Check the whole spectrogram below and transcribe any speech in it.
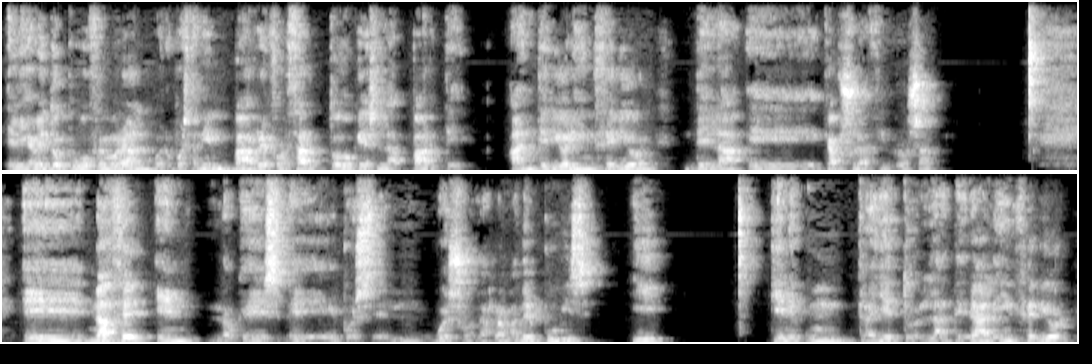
El ligamento pubofemoral, bueno, pues también va a reforzar todo lo que es la parte anterior e inferior de la eh, cápsula fibrosa. Eh, nace en lo que es eh, pues el hueso, la rama del pubis y tiene un trayecto lateral e inferior,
